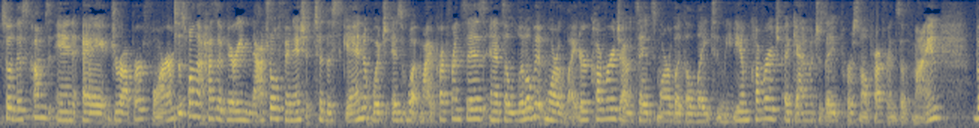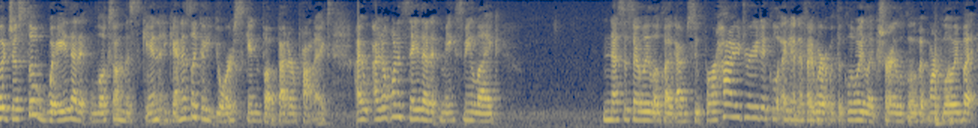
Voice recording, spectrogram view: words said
So this comes in a dropper form. This is one that has a very natural finish to the skin, which is what my preference is. And it's a little bit more lighter coverage. I would say it's more of like a light to medium coverage, again, which is a personal preference of mine but just the way that it looks on the skin, again, is like a your skin but better product. I, I don't want to say that it makes me like necessarily look like I'm super hydrated. Again, if I wear it with the glowy, like sure, I look a little bit more glowy, but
